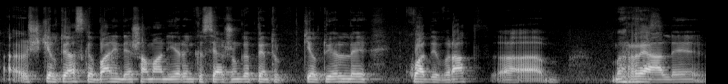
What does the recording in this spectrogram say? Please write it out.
își cheltuiască banii de așa manieră încât să ajungă pentru cheltuielile cu adevărat uh, reale,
